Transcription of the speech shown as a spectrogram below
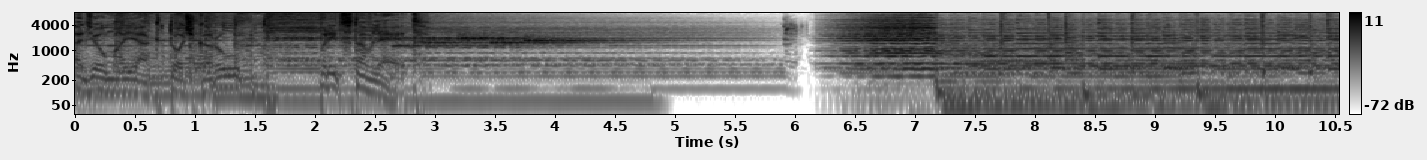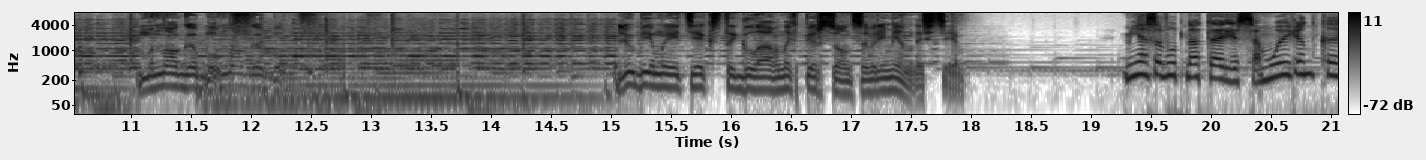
Радиомаяк.ру представляет. Много букв. Любимые тексты главных персон современности. Меня зовут Наталья Самойленко,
